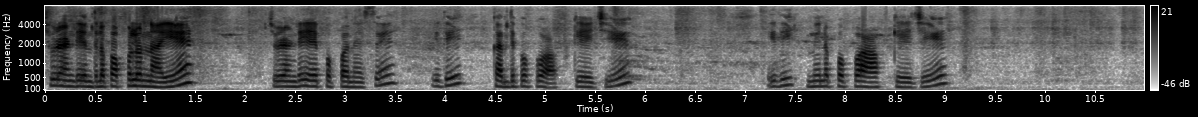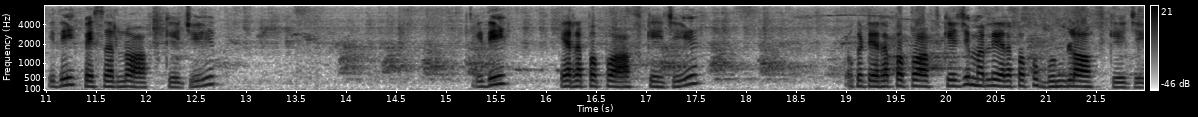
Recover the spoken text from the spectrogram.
చూడండి ఇందులో పప్పులు ఉన్నాయి. చూడండి ఏ పప్పు అనేసి. ఇది కందిపప్పు హాఫ్ కేజీ. ఇది మినపప్పు హాఫ్ కేజీ. ఇది పెసర్లు హాఫ్ కేజీ. ఇది ఎర్రపప్పు హాఫ్ కేజీ. ఒకటి ఎర్రపప్పు హాఫ్ కేజీ మళ్ళీ ఎర్రపప్పు గుండ్లు హాఫ్ కేజీ.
